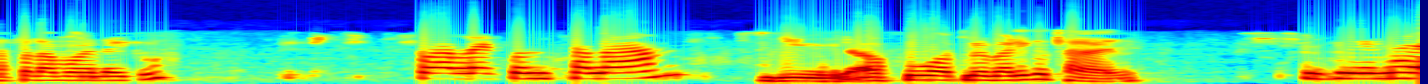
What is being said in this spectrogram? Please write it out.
আসসালামু আলাইকুম। ওয়ালাইকুম সালাম। জি আপু আপনার বাড়ি কোথায়? জি ভাই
